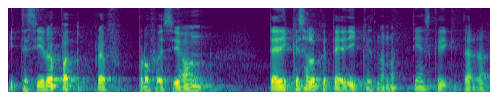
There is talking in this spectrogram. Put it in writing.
Y te sirve para tu profesión, te dediques a lo que te dediques, no, no te tienes que dedicar,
